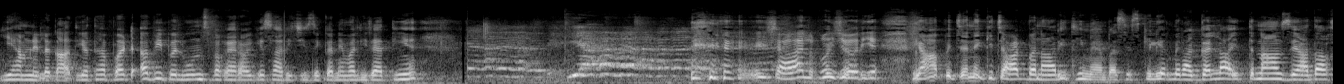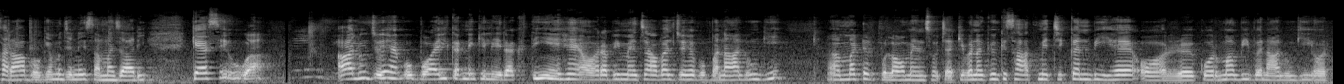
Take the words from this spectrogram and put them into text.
ये हमने लगा दिया था बट अभी बलून्स वगैरह ये सारी चीज़ें करने वाली रहती हैं। विशाल, खुश हो रही है। यहाँ पे चने की चाट बना रही थी मैं बस, इसके लिए मेरा गला इतना ज़्यादा ख़राब हो गया, मुझे नहीं समझ आ रही। कैसे हुआ? आलू जो है वो बॉईल करने के लिए रख दिए हैं और अभी मैं चावल जो है वो बना लूँगी। मटर पुलाव मैंने सोचा कि बना, क्योंकि साथ में चिकन भी है और कौरमा भी बना लूँगी और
